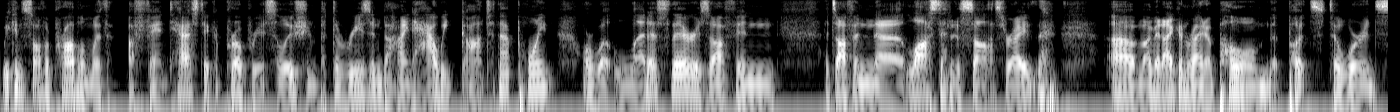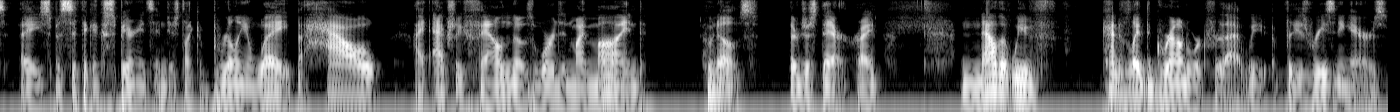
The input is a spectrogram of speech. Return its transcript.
We can solve a problem with a fantastic, appropriate solution, but the reason behind how we got to that point or what led us there is often, it's often uh, lost in the sauce, right? Um, I mean, I can write a poem that puts to words a specific experience in just like a brilliant way, but how I actually found those words in my mind, who knows? They're just there, right? Now that we've kind of laid the groundwork for that, we, for these reasoning errors,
